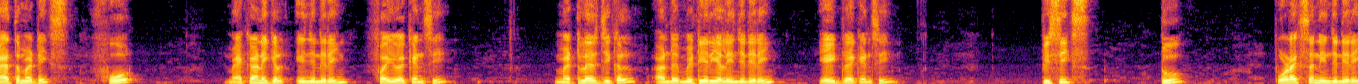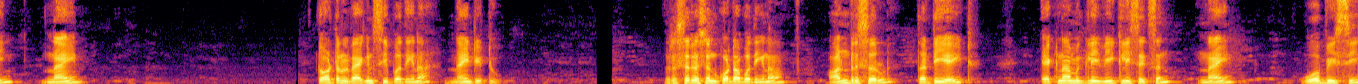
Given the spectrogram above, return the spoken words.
Mathematics 4 mechanical engineering 5 vacancy, metallurgical and material engineering 8 vacancy, physics 2, production engineering 9, total vacancy பார்த்தீங்கன்னா நைன்டி டூ ரிசர்வேஷன் கோட்டா பார்த்தீங்கன்னா unreserved thirty eight economically weekly section nine OBC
